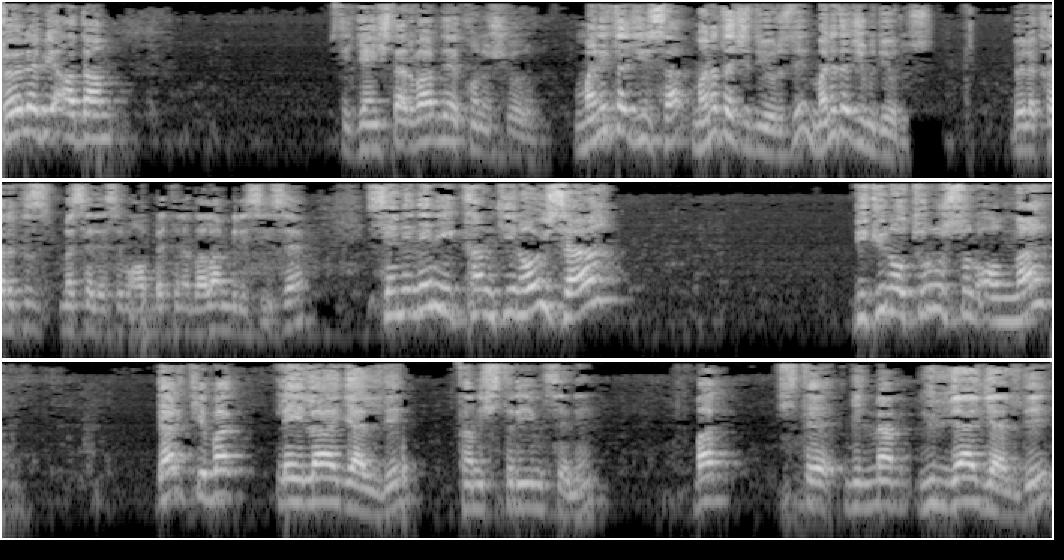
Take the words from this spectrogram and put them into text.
Böyle bir adam işte gençler var diye konuşuyorum. Manitacıysa, manitacı diyoruz değil mi? Manitacı mı diyoruz? Böyle karı kız meselesi muhabbetine dalan birisi ise senin en iyi kantin oysa bir gün oturursun onunla der ki bak Leyla geldi tanıştırayım seni. Bak işte bilmem Hülya geldi.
